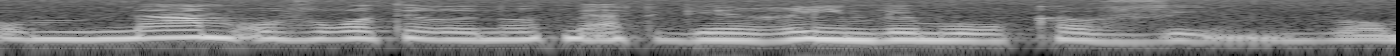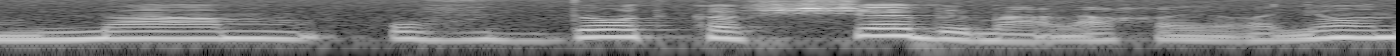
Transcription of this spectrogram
אומנם עוברות הריונות מאתגרים ומורכבים, ואומנם עובדות קשה במהלך ההיריון,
